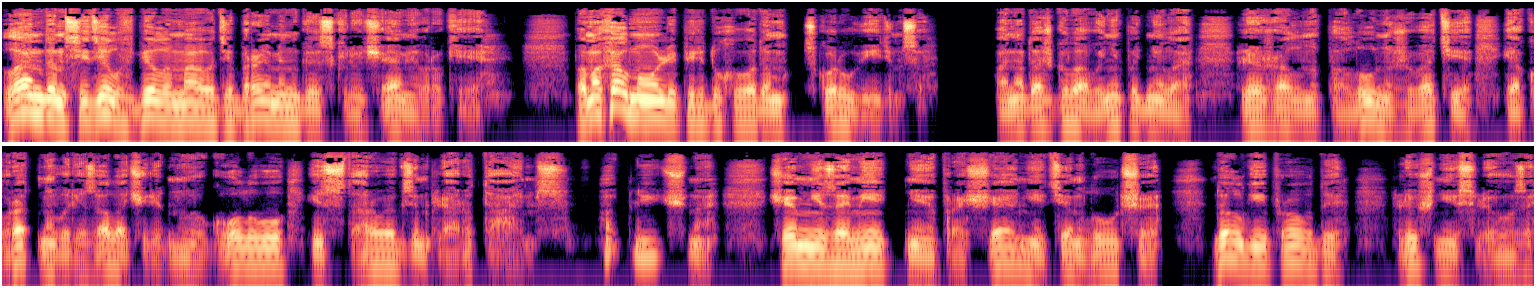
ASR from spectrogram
Лондон сидел в белом Ауди Бреминга с ключами в руке. Помахал Молли перед уходом. Скоро увидимся. Она даже головы не подняла, лежала на полу на животе и аккуратно вырезала очередную голову из старого экземпляра «Таймс». Отлично. Чем незаметнее прощание, тем лучше. Долгие проводы, лишние слезы.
